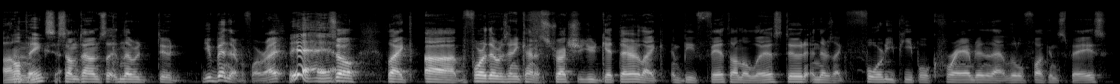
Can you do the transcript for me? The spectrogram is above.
I don't think so. Sometimes, like, no, dude, you've been there before, right? Yeah, yeah. So, like, uh, before there was any kind of structure, you'd get there, like, and be fifth on the list, dude. And there's like 40 people crammed into that little fucking space.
